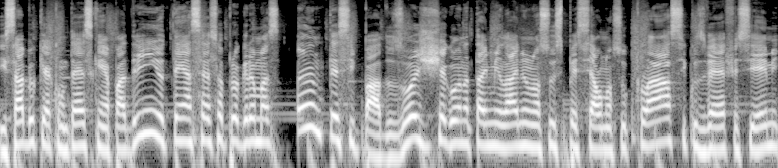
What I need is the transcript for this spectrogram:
E sabe o que acontece? Quem é padrinho tem acesso a programas antecipados. Hoje chegou na timeline o nosso especial, nosso Clássicos VFSM,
